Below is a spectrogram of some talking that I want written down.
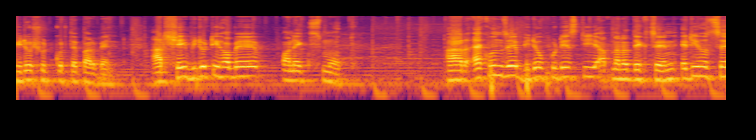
ভিডিও শ্যুট করতে পারবেন। আর সেই ভিডিওটি হবে অনেক স্মুথ আর এখন যে ভিডিও ফুটেজটি আপনারা দেখছেন, এটি হচ্ছে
